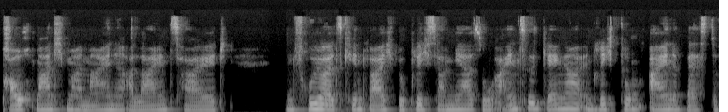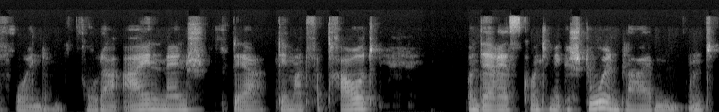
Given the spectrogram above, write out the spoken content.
brauche manchmal meine Alleinzeit. Und früher als Kind war ich wirklich mehr so Einzelgänger in Richtung eine beste Freundin oder ein Mensch, der, dem man vertraut und der Rest konnte mir gestohlen bleiben. Und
